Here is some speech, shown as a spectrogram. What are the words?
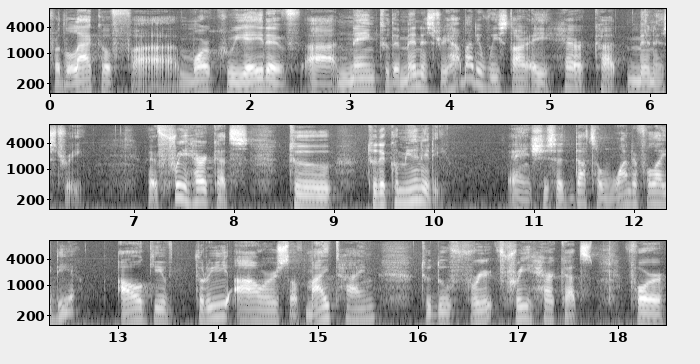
for the lack of uh, more creative uh, name to the ministry, how about if we start a haircut ministry? Uh, free haircuts to, to the community. And she said, That's a wonderful idea. I'll give three hours of my time to do free, free haircuts for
